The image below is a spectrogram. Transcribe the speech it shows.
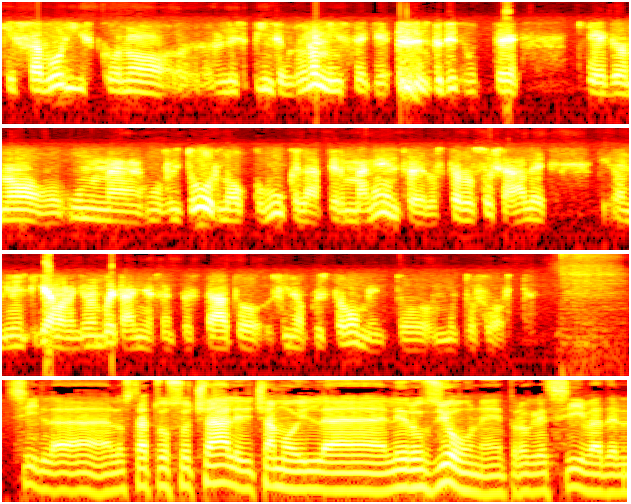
che favoriscono eh, le spinte autonomiste che più di tutte chiedono un, un, ritorno o comunque la permanenza dello Stato sociale che non dimentichiamo la Gran Bretagna è sempre stato fino a questo momento molto forte. Sì, la, lo stato sociale, diciamo il, l'erosione progressiva del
